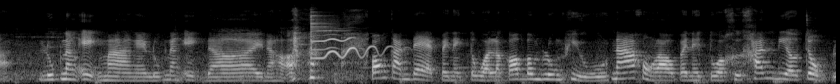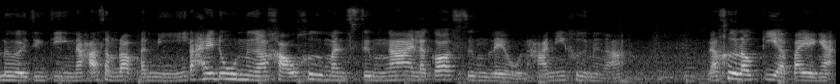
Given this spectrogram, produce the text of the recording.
ะ ลุกนางเอกมาไงลุกนางเอกได้นะคะ ป้องกันแดดไปในตัวแล้วก็บำรุงผิวหน้าของเราไปในตัวคือขั้นเดียวจบเลยจริง ๆนะคะสำหรับอันนี้จะให้ดูเนื้อเขาคือมันซึมง่ายแล้วก็ซึมเร็วนะคะ นี่คือเนื้อ แล้วคือเราเกลี่ยไปอย่างเงี้ย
